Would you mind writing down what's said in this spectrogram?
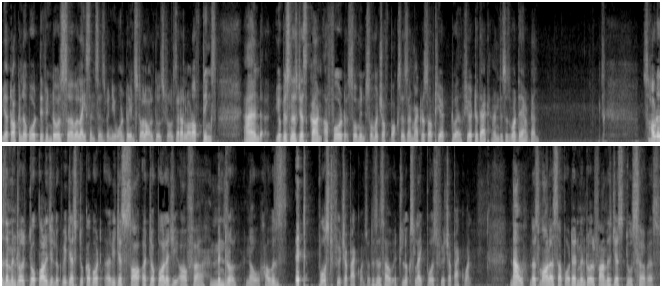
we are talking about the Windows server licenses when you want to install all those roles. There are a lot of things and your business just can't afford so many so much of boxes. And Microsoft here to here to that and this is what they have done. So how does the MinRole topology look? We just took about uh, we just saw a topology of uh, MinRole now how is it post feature pack 1 so this is how it looks like post feature pack 1 now the smaller supported MinRole farm is just two servers.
